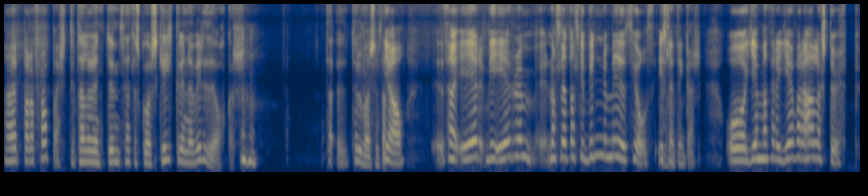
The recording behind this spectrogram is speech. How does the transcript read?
Það er bara frábært. Þú talar reynd um þetta sko skilgreina virði okkar. Mm -hmm. Tölum aðeins um það. Já, það er, við erum náttúrulega allt í vinnu miðu þjóð, Íslendingar mm. og ég maður þegar ég var alast upp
